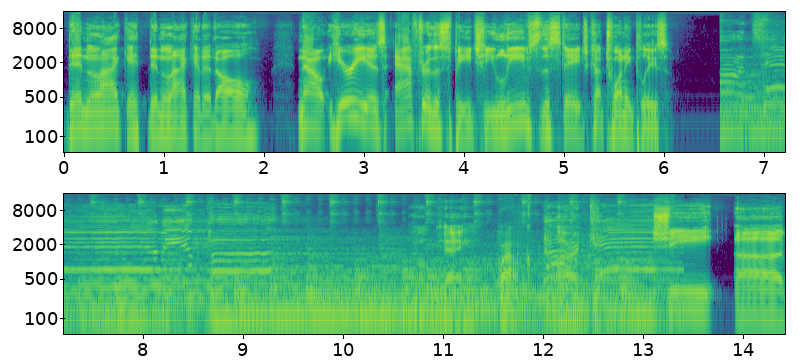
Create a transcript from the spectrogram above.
Didn't like it. Didn't like it at all. Now here he is after the speech. He leaves the stage. Cut twenty, please. All right. She, uh,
